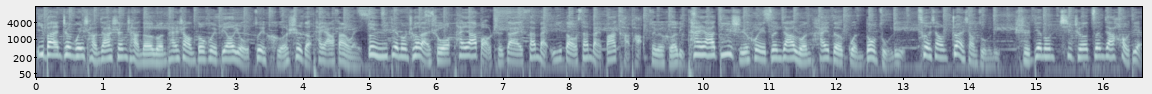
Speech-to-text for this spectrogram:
一般正规厂家生产的轮胎上都会标有最合适的胎压范围。对于电动车来说，胎压保持在三百一到三百八卡帕最为合理。胎压低时会增加轮胎的滚动阻力、侧向转向阻力。使电动汽车增加耗电，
